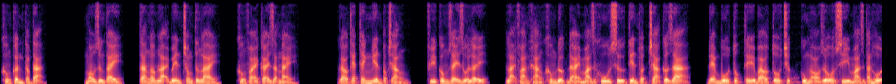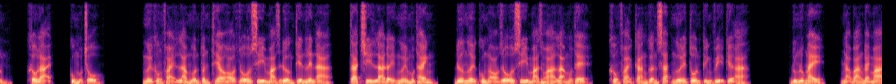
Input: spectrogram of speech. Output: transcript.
không cần cảm tạ. Mau dừng tay, ta ngâm lại bên trong tương lai, không phải cái dạng này. Gào thét thanh niên tóc trắng, phí công giấy rồi lấy, lại phản kháng không được đái mà khu xử tiên thuật trả cờ dạ đem bổ túc tế bào tổ chức cùng họ rổ xi ma tàn hồn, khâu lại, cùng một chỗ. Ngươi không phải là muốn tuân theo họ rổ xi ma đường tiến lên a, ta chỉ là đẩy ngươi một thanh, đưa ngươi cùng họ rổ xi ma hòa làm một thể, không phải càng gần sát ngươi tôn kính vị kia a. Đúng lúc này, nhạo báng đại mạ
